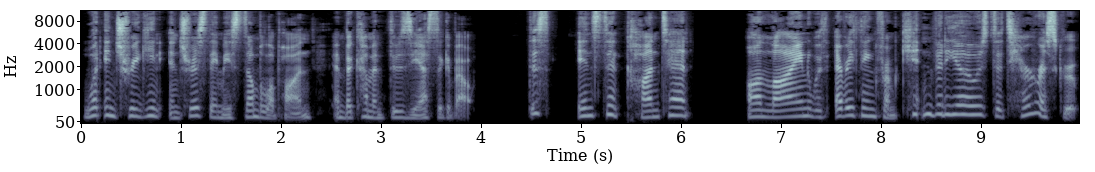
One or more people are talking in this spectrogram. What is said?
what intriguing interests they may stumble upon and become enthusiastic about. This instant content online with everything from kitten videos to terrorist group.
